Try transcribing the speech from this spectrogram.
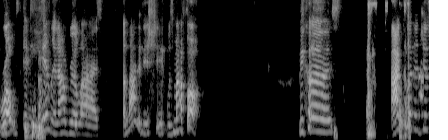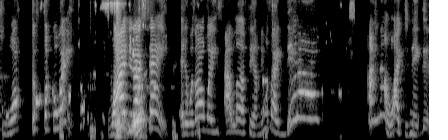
growth and healing, I realized a lot of this shit was my fault because I could have just walked the fuck away. Why did I stay? And it was always I loved him. It was like, did I? I mean, I liked the nigga,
